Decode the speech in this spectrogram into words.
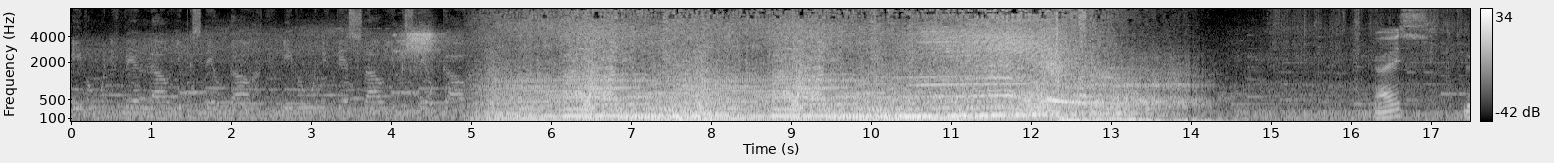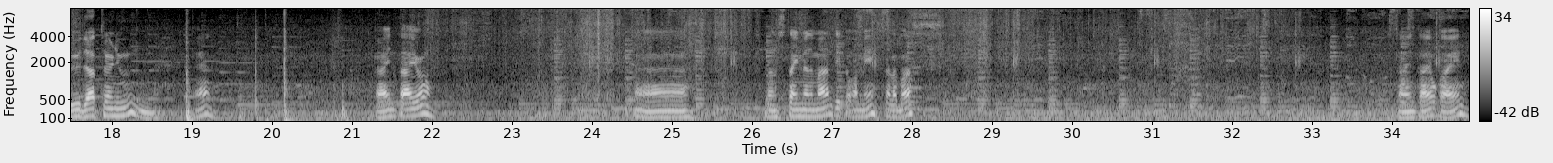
Even when you feel low, you can still go. Even when you feel slow, you can still go. Guys, good afternoon. Ayan. Kain tayo. Ah, lunch time na naman. Dito kami sa labas. Kain tayo, kain.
